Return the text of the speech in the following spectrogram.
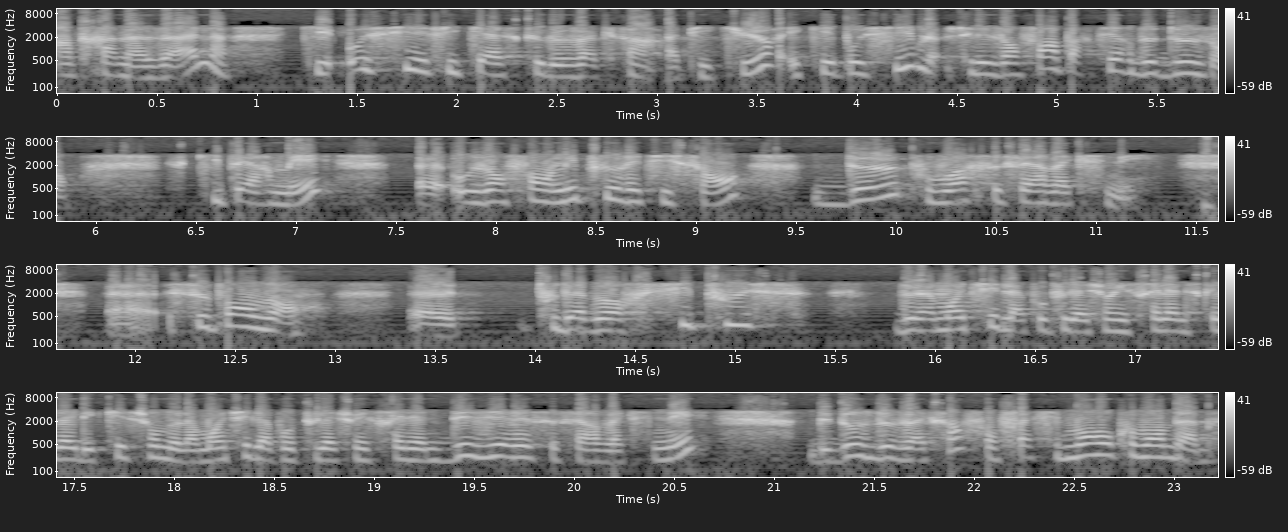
intranasal, qui est aussi efficace que le vaccin à piqûre et qui est possible chez les enfants à partir de deux ans. Ce qui permet aux enfants les plus réticents de pouvoir se faire vacciner. cependant, tout d'abord, si plus de la moitié de la population israélienne, parce que là il est question de la moitié de la population israélienne désirait se faire vacciner, des doses de vaccins sont facilement recommandables.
